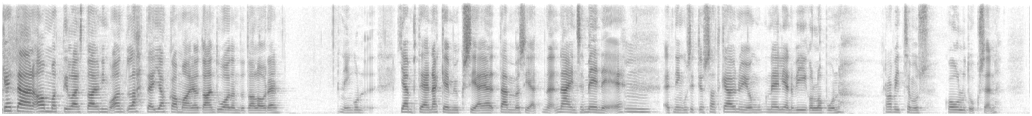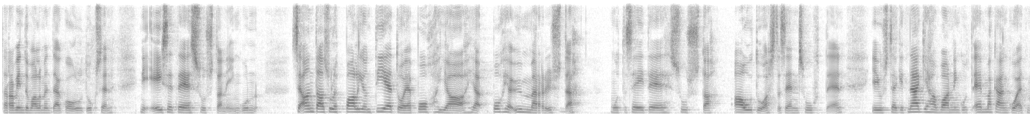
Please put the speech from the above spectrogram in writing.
ketään ammattilaista tai niin kuin lähteä jakamaan jotain tuotantotalouden niin kuin jämptejä näkemyksiä ja tämmöisiä, että nä- näin se menee. Mm. Että niin kuin sit, jos sä oot käynyt jonkun neljän viikonlopun ravitsemuskoulutuksen tai ravintovalmentajakoulutuksen, niin ei se tee susta niin kuin, se antaa sulle paljon tietoa ja pohjaa ja pohjaymmärrystä, mutta se ei tee susta autuasta sen suhteen. Ja just sekin, että nääkinhän vaan, niin kuin, en mäkään koe, että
